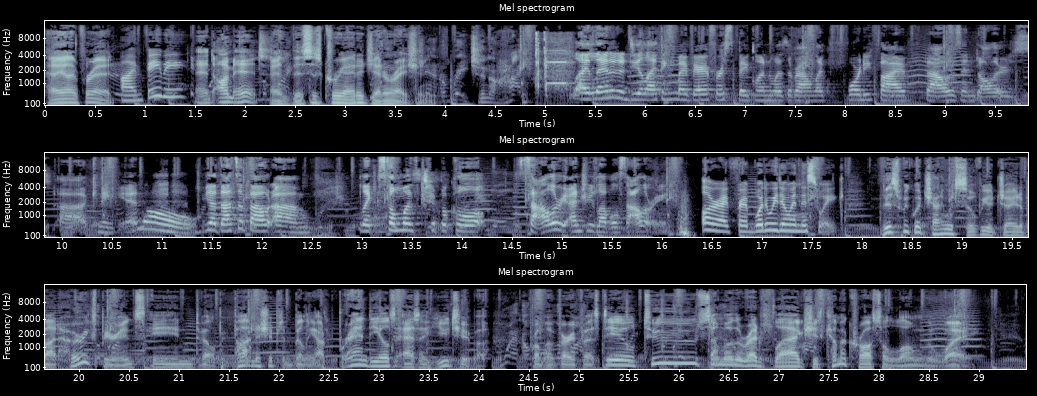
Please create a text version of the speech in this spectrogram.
Hey, I'm Fred. I'm Phoebe. And I'm Ant. And this is Creator Generation. I landed a deal. I think my very first big one was around like forty-five thousand uh, dollars Canadian. Whoa! Yeah, that's about um, like someone's typical salary, entry level salary. All right, Fred. What are we doing this week? This week we're chatting with Sylvia Jade about her experience in developing partnerships and building out brand deals as a YouTuber, from her very first deal to some of the red flags she's come across along the way.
